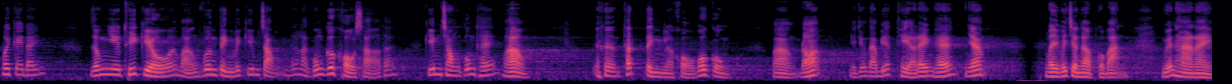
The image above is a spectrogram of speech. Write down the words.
với cái đấy. Giống như thúy kiều ấy, và vương tình với kim trọng tức là cũng cứ khổ sở thôi. Kim trọng cũng thế phải không? Thất tình là khổ vô cùng và đó thì chúng ta biết thì ở đây cũng thế nhé. Vậy với trường hợp của bạn nguyễn hà này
